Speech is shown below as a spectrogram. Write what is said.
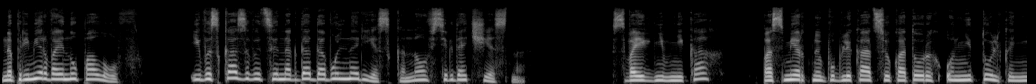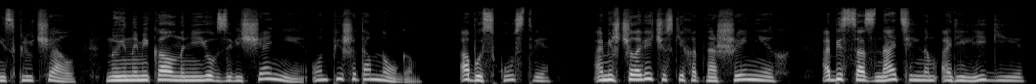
например, войну полов, и высказывается иногда довольно резко, но всегда честно. В своих дневниках, посмертную публикацию которых он не только не исключал, но и намекал на нее в завещании, он пишет о многом. Об искусстве, о межчеловеческих отношениях, о бессознательном, о религии,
